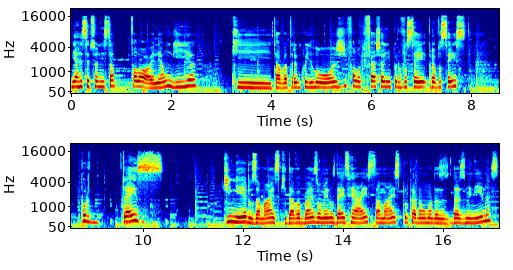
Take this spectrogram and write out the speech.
E a recepcionista falou: Ó, ele é um guia que estava tranquilo hoje, falou que fecha aí para você, vocês por 10 dinheiros a mais, que dava mais ou menos 10 reais a mais por cada uma das, das meninas,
